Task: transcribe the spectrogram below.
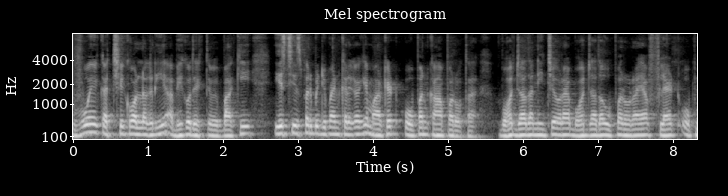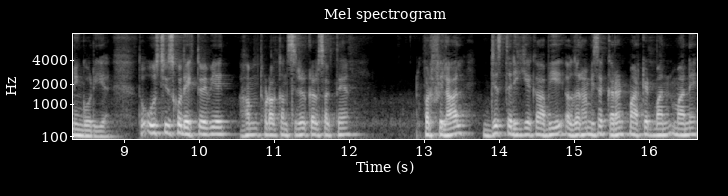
वो एक अच्छी कॉल लग रही है अभी को देखते हुए। बाकी इस चीज़ पर भी डिपेंड करेगा कि मार्केट ओपन कहाँ पर होता है। बहुत ज़्यादा नीचे हो रहा है, बहुत ज़्यादा ऊपर हो रहा है या फ्लैट ओपनिंग हो रही है। तो उस चीज़ को देखते हुए भी हम थोड़ा कंसिडर कर सकते हैं। पर फ़िलहाल जिस तरीके का अभी अगर हम इसे करंट मार्केट मान, माने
